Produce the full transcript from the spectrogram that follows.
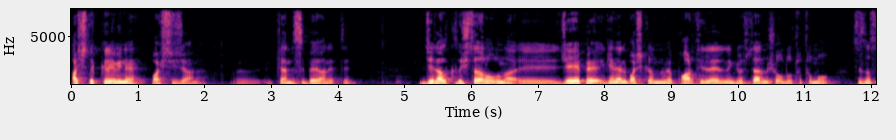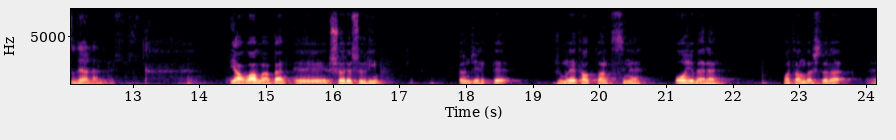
açlık grevine başlayacağını e, kendisi beyan etti. Celal Kılıçdaroğlu'na e, CHP Genel Başkanı'nın ve partilerinin göstermiş olduğu tutumu siz nasıl değerlendiriyorsunuz? Ya valla ben e, şöyle söyleyeyim. Öncelikle Cumhuriyet Halk Partisi'ne oy veren vatandaşlara, e,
